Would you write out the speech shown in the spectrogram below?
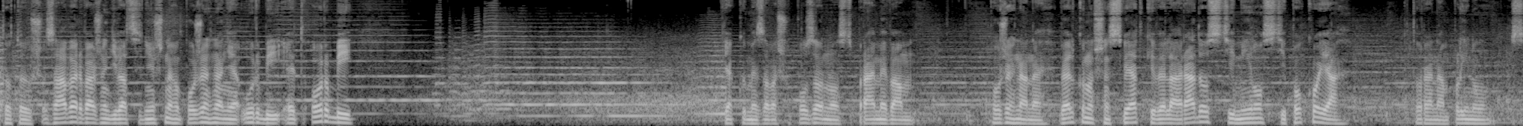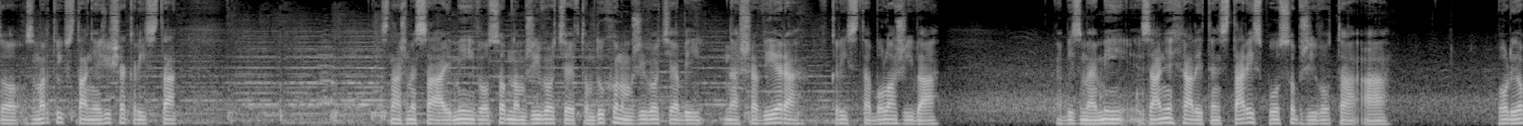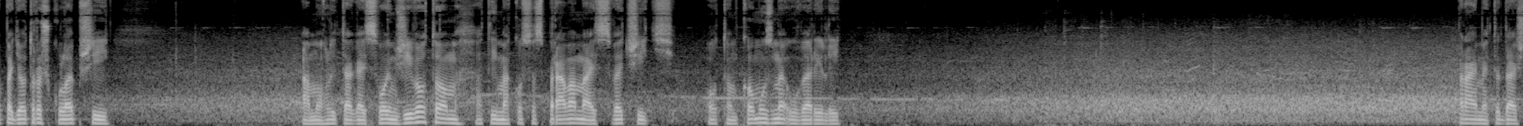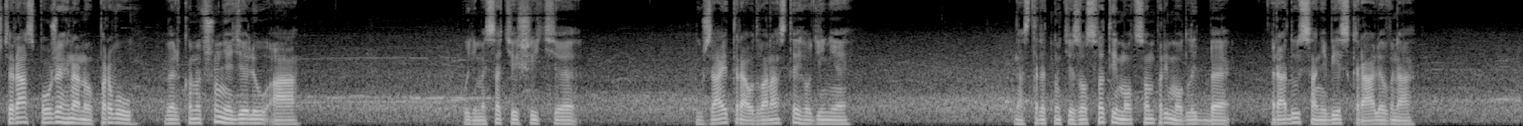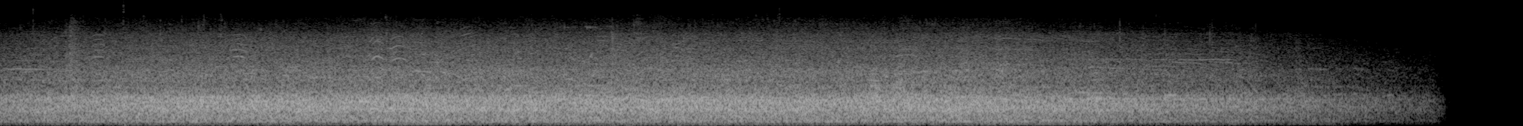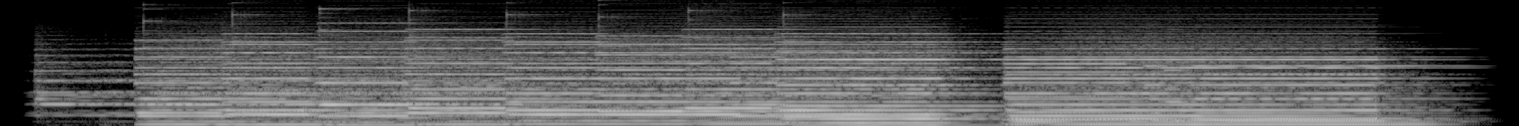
Toto je už záver, vážne diváci dnešného požehnania Urbi et Orbi. Ďakujeme za vašu pozornosť, prajme vám požehnané veľkonočné sviatky, veľa radosti, milosti, pokoja ktoré nám plynú zo zmrtvých vstan Ježiša Krista. Snažme sa aj my v osobnom živote, v tom duchovnom živote, aby naša viera v Krista bola živá, aby sme my zanechali ten starý spôsob života a boli opäť o trošku lepší a mohli tak aj svojim životom a tým, ako sa správame, aj svedčiť o tom, komu sme uverili. Prajme teda ešte raz požehnanú prvú veľkonočnú nedeľu a budeme sa tešiť eh, už zajtra o 12. hodine na stretnutie so Svetým Otcom pri modlitbe Raduj sa nebies kráľovna,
